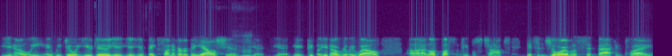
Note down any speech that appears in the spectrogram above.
You know, we we do what you do. You you, you make fun of everybody else. You, mm-hmm. you, you, you people you know really well. Uh, I love busting people's chops. It's enjoyable to sit back and play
